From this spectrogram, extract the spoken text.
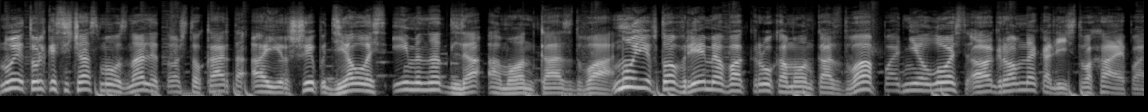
Ну и только сейчас мы узнали то, что карта Airship делалась именно для Among Us 2. Ну и в то время вокруг Among Us 2 поднялось огромное количество хайпа.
